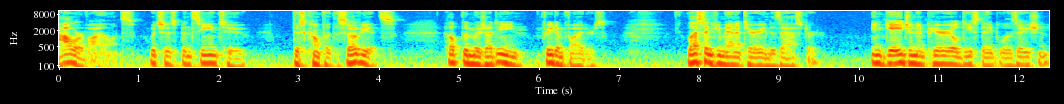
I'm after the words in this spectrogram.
our violence, which has been seen to discomfort the Soviets, help the Mujahideen, freedom fighters, lessen humanitarian disaster, engage in imperial destabilization,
